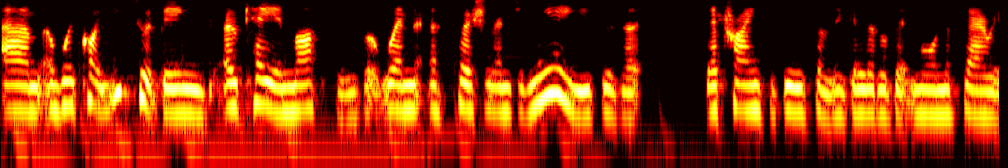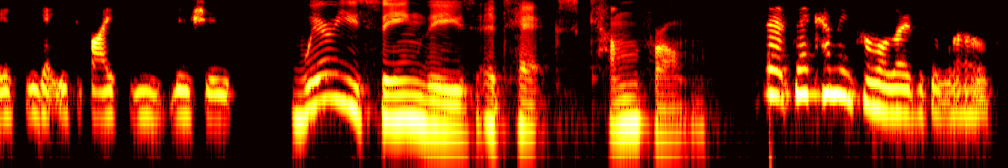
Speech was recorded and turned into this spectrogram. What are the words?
Um, and we're quite used to it being okay in marketing. But when a social engineer uses it, they're trying to do something a little bit more nefarious and get you to buy some new shoes. Where are you seeing these attacks come from? They're, they're coming from all over the world,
